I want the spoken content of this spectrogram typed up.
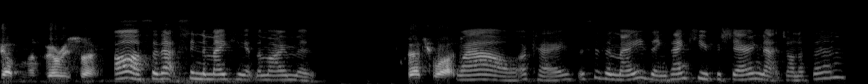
government, very soon. Oh, so that's in the making at the moment. That's right. Wow. Okay. This is amazing. Thank you for sharing that, Jonathan.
